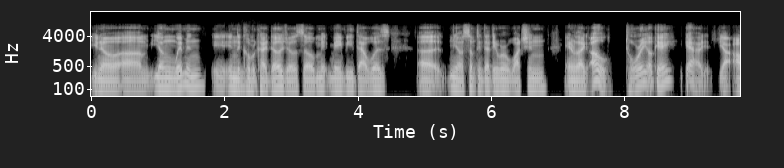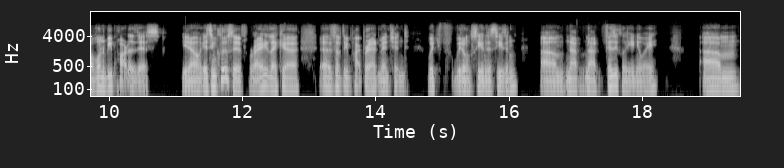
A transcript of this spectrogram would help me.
you know, um, young women in the Mhm. Cobra Kai dojo. So may maybe that was, uh, you know, something that they were watching and were like, oh, Tori, okay, yeah, yeah, I want to be part of this. You know, it's inclusive, right? Like uh, uh, something Piper had mentioned, which we don't see in this season, um, not not physically anyway. Um,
